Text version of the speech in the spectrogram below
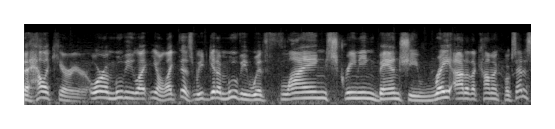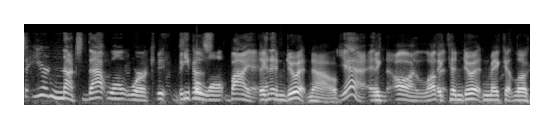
the helicarrier or a movie like you know like this we'd get a movie with flying screaming banshee right out of the comic books i'd say you're nuts that won't work people won't buy it They and can it, do it now. yeah They- and oh i love it. they can do it and make it look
